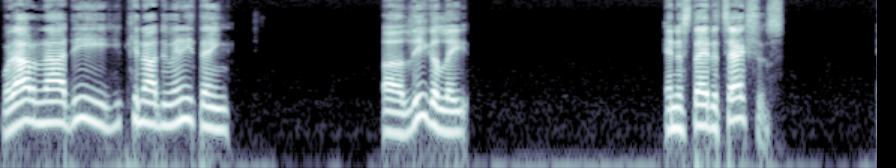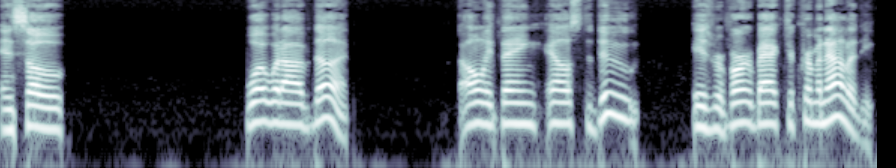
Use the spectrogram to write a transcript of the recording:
without an ID. You cannot do anything uh, legally in the state of Texas. And so, what would I have done? The only thing else to do is revert back to criminality.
